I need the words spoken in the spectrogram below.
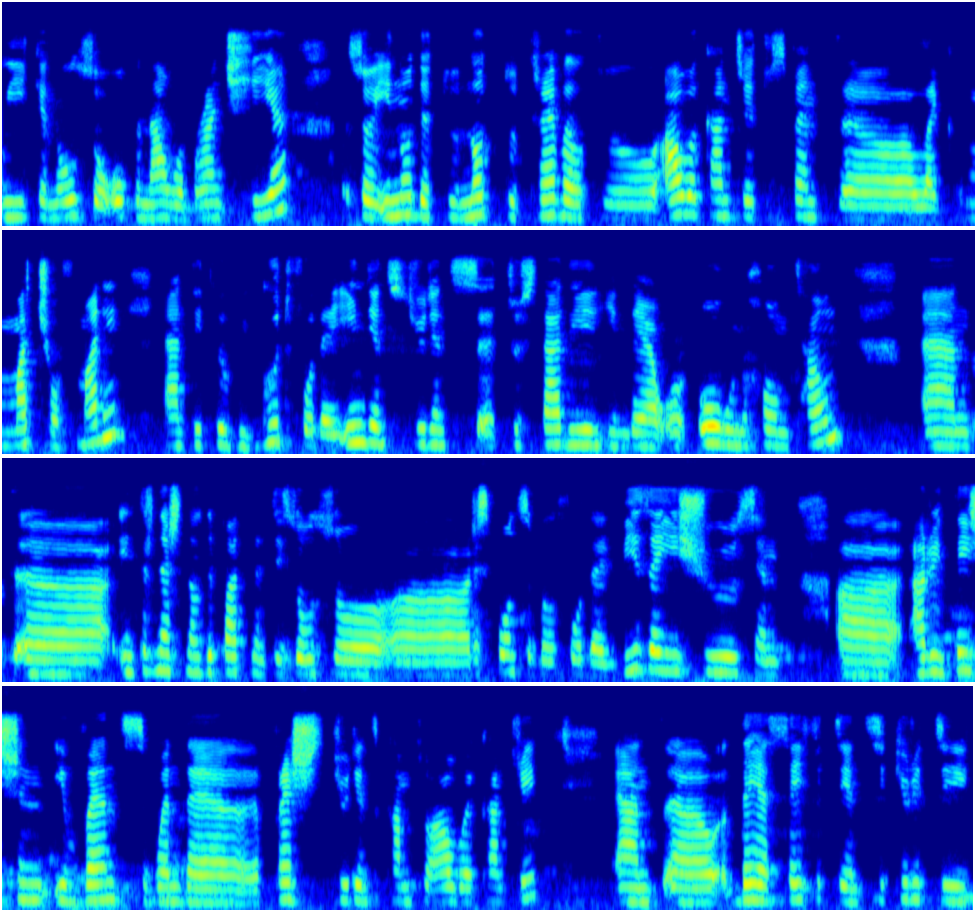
we can also open our branch here. So in order to not to travel to our country to spend uh, like much of money, and it will be good for the Indian students uh, to study in their own hometown and uh, international department is also uh, responsible for the visa issues and orientation events when the fresh students come to our country and uh, their safety and security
